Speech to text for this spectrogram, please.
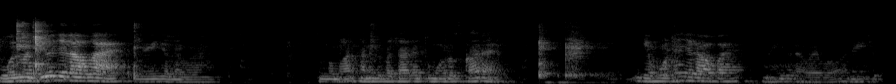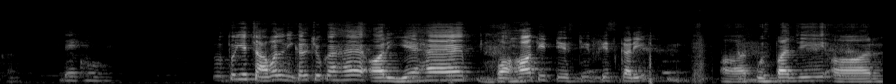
बोल मत दियो जला हुआ है। नहीं जला हुआ है। तुमको मार खाने के बचा रहे तुम और उसका रहा है। ये बोल रहे जला हुआ है। नहीं जला हुआ है बाबा नहीं चिपका। देखो। दोस्तों ये चावल निकल चुका है और ये है बहुत ही टेस्टी फ़िश करी और पुष्पा जी और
